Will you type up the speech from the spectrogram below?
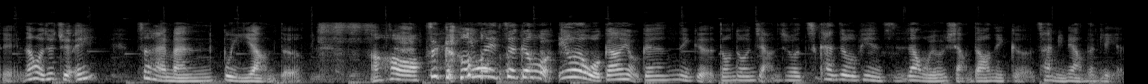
对，然后我就觉得，哎，这还蛮不一样的。然后这个因为这跟我，因为我刚刚有跟那个东东讲，就说看这部片子让我有想到那个蔡明亮的脸。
